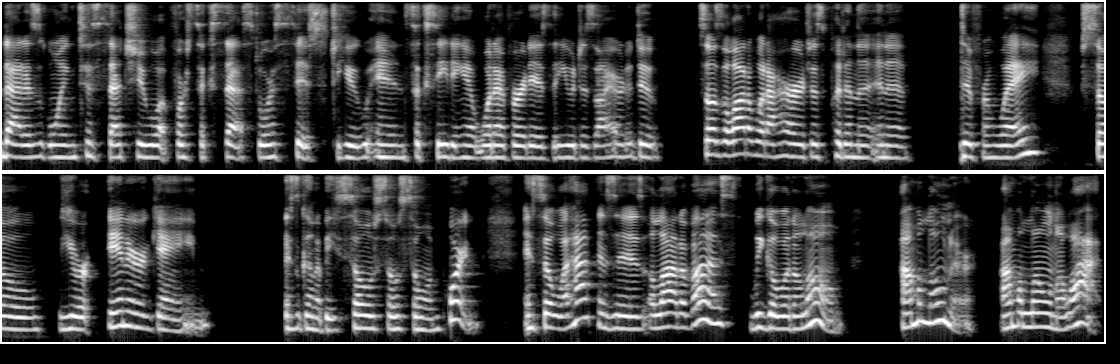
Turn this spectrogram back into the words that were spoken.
that is going to set you up for success or assist you in succeeding at whatever it is that you desire to do. So it's a lot of what I heard just put in the in a different way. So your inner game is going to be so, so, so important. And so what happens is a lot of us, we go it alone. I'm a loner. I'm alone a lot.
